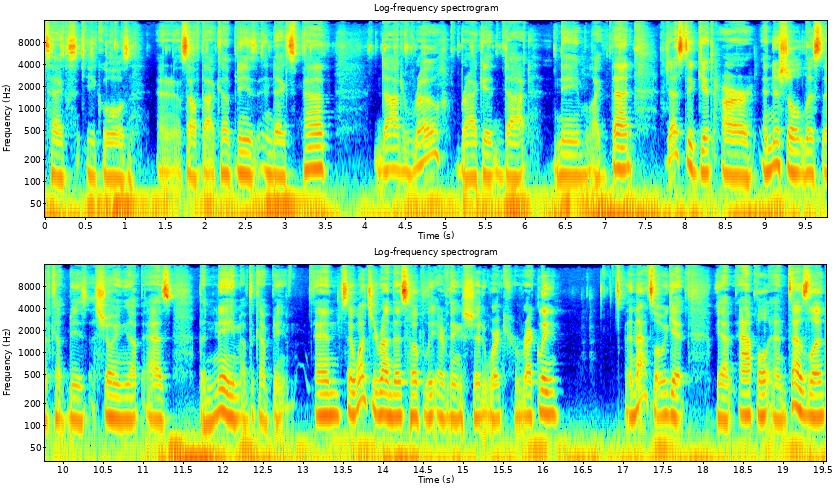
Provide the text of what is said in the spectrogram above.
text equals I don't know self dot companies index path dot row bracket dot name like that just to get our initial list of companies showing up as the name of the company. And so once you run this, hopefully everything should work correctly. And that's what we get. We have Apple and Tesla.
